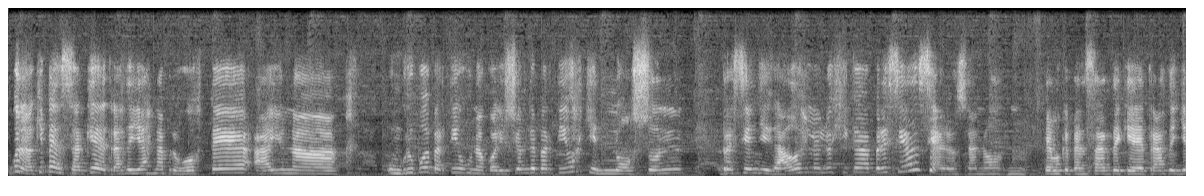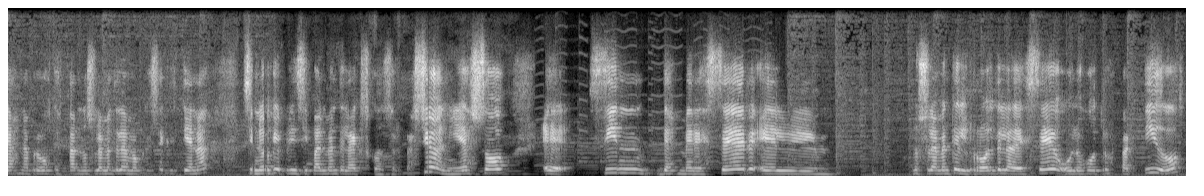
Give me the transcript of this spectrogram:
Bueno, hay que pensar que detrás de Yasna Proboste hay una un grupo de partidos, una coalición de partidos que no son recién llegados en la lógica presidencial. O sea, no, tenemos que pensar de que detrás de Yasna Provost está no solamente la democracia cristiana, sino que principalmente la exconcertación. Y eso sin desmerecer el, no solamente el rol de la DC o los otros partidos,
